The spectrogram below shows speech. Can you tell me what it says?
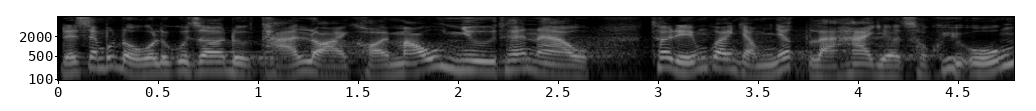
để xem mức độ glucose được thải loại khỏi máu như thế nào. Thời điểm quan trọng nhất là 2 giờ sau khi uống.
